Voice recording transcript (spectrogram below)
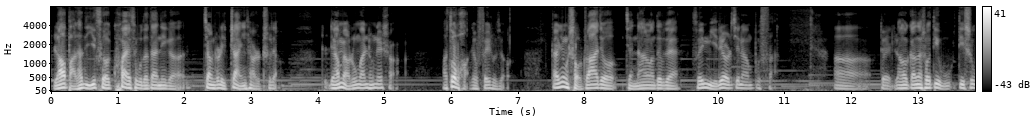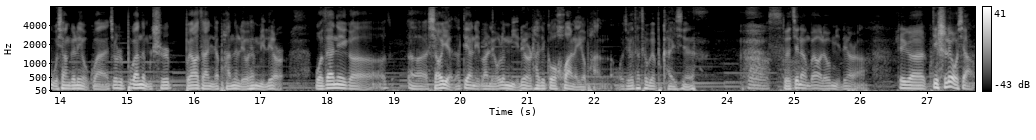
然后把它的一侧快速的在那个酱汁里蘸一下就吃掉，两秒钟完成这事儿，啊，做不好就飞出去了。但是用手抓就简单了，对不对？所以米粒儿尽量不散。呃，对。然后刚才说第五、第十五项跟这有关，就是不管怎么吃，不要在你的盘子里留下米粒儿。我在那个呃小野的店里边留了米粒儿，他就给我换了一个盘子，我觉得他特别不开心。哇对，尽量不要留米粒儿啊。这个第十六项，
